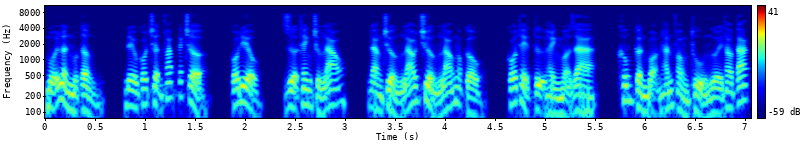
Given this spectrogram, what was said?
Mỗi lần một tầng, đều có trận pháp cách trở, có điều, dựa thanh trưởng lão, đảng trưởng lão trưởng lão ngọc cầu, có thể tự hành mở ra, không cần bọn hắn phòng thủ người thao tác.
